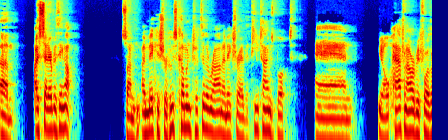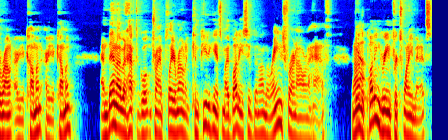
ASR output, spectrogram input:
Um, I set everything up. So I'm, I'm making sure who's coming to, to the round. I make sure I have the tee times booked. And, you know, half an hour before the round, are you coming? Are you coming? And then I would have to go out and try and play around and compete against my buddies who've been on the range for an hour and a half and on the putting green for 20 minutes.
